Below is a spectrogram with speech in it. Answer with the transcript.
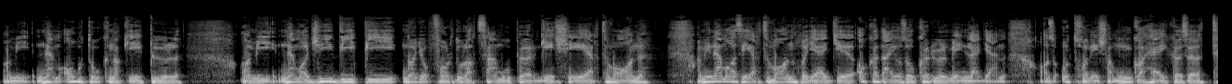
ami nem autóknak épül, ami nem a GDP nagyobb fordulatszámú pörgéséért van, ami nem azért van, hogy egy akadályozó körülmény legyen az otthon és a munkahely között,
